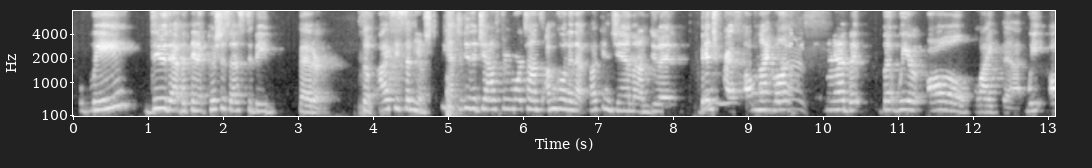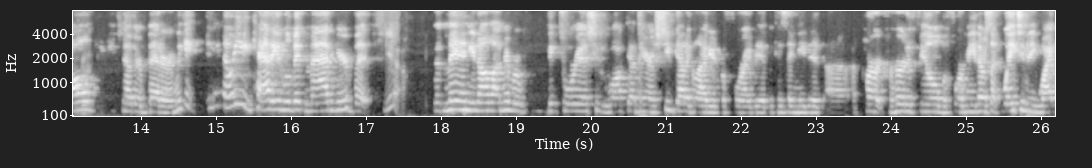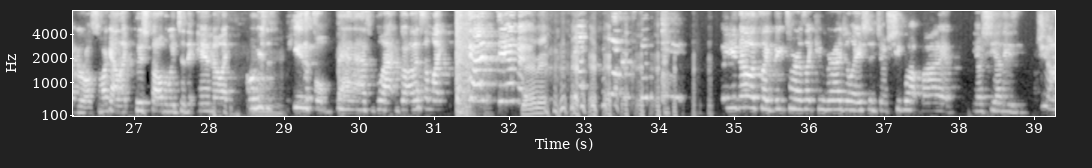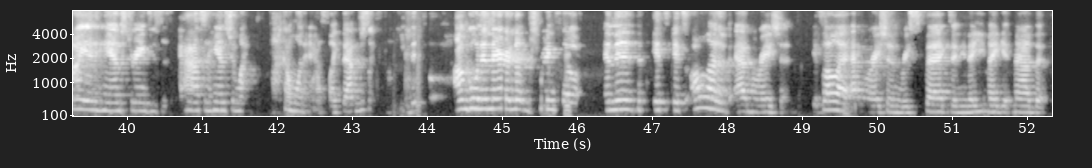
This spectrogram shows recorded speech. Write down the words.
we do that, but then it pushes us to be better. So if I see you know, you have to do the joust three more times. I'm going to that fucking gym and I'm doing bench press all night long. Yes. Yeah, but but we are all like that. We all make each other better, and we get you know you get catty a little bit mad here, but Yeah. but man, you know I remember Victoria. She would walk down there and she'd got a gladiator before I did because they needed uh, a part for her to fill before me. There was like way too many white girls, so I got like pushed all the way to the end. They're like, "Oh, here's this beautiful badass black goddess." I'm like, "God damn it!" Damn it. you know, it's like Victoria's like, congratulations. You know, she walked by and, you know, she had these giant hamstrings, just this ass and hamstring. I'm like, fuck, I want an ass like that. I'm just like, fuck you. bitch. I'm going in there and nothing spring. So, and then it's, it's all out of admiration. It's all out of admiration, respect. And, you know, you may get mad, but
